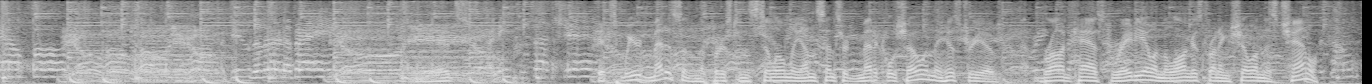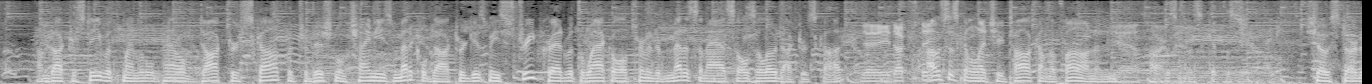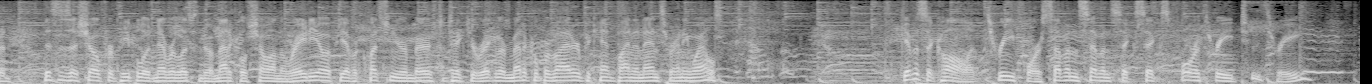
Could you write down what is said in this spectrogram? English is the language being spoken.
Take a scalpel. Do the vertebrae. It's I need some touching. it's Weird Medicine, the first and still only uncensored medical show in the history of broadcast radio and the longest running show on this channel. I'm Dr. Steve with my little pal Dr. Scott, the traditional Chinese medical doctor, gives me street cred with the wacko alternative medicine assholes. Hello, Dr. Scott. Hey, Dr. Steve. I was just going to let you talk on the phone, and Yeah, I'm just going to get this show started. This is a show for people who'd never listened to a medical show on the radio. If you have a question you're embarrassed to take to your regular medical provider, if you can't find an answer anywhere else, give us a call at 347 766 4323.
